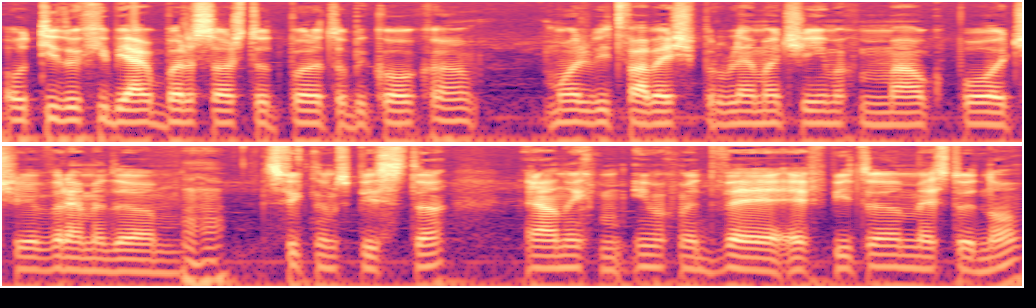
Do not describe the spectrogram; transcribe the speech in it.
отидох и бях бърз още от първата обиколка. Може би това беше проблема, че имахме малко повече време да Мгм. свикнем с пистата. Реално имахме две FP-та вместо едно.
